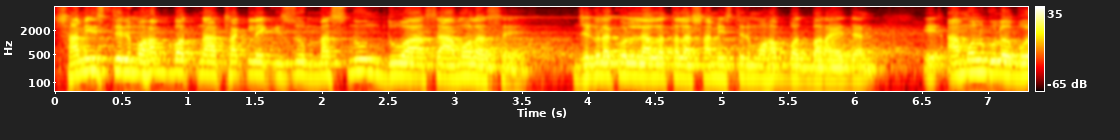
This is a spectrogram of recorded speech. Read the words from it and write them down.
স্বামী স্ত্রীর মহব্বত না থাকলে কিছু মাসনুন দুয়া আছে, আমল আছে, যেগুলো করলে আল্লাহ তালা স্বামী স্ত্রীর মহব্বত বাড়াই দেন। এই আমলগুলো বই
